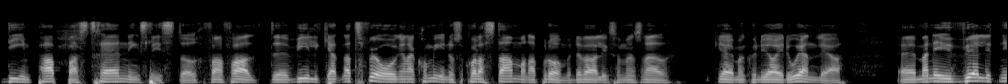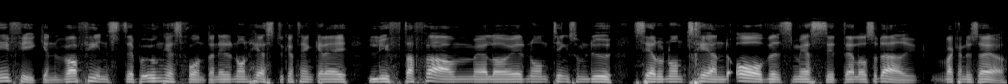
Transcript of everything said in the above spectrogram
din pappas träningslistor. Framförallt eh, vilka, när tvååringarna kom in och så kolla stammarna på dem. Det var liksom en sån här grej man kunde göra i det oändliga. Eh, man är ju väldigt nyfiken. Vad finns det på unghästfronten? Är det någon häst du kan tänka dig lyfta fram eller är det någonting som du ser du någon trend avelsmässigt eller sådär? Vad kan du säga?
